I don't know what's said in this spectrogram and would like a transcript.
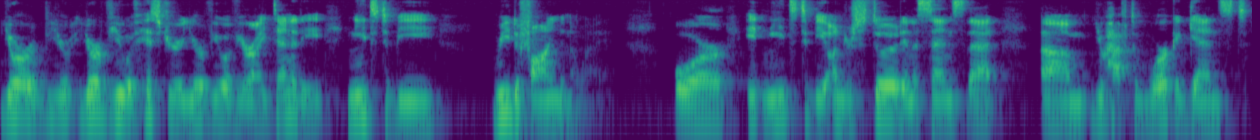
your view, your view of history, your view of your identity needs to be redefined in a way. Or it needs to be understood in a sense that um, you have to work against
